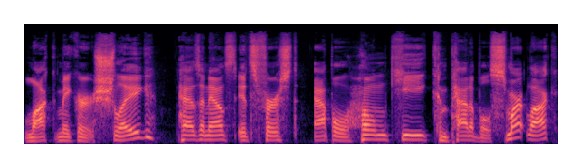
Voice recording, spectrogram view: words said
lockmaker Schlage has announced its first Apple Home Key compatible smart lock,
